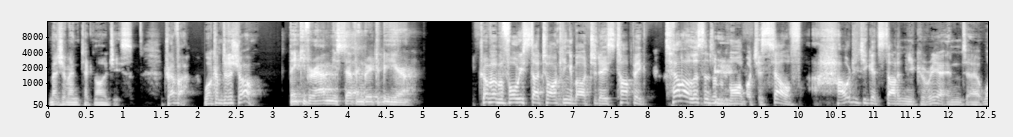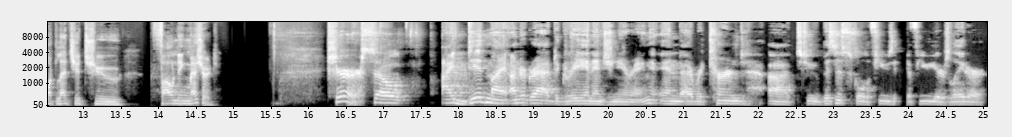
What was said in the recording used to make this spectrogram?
measurement technologies. Trevor, welcome to the show. Thank you for having me, Stefan. Great to be here. Trevor, before we start talking about today's topic, tell our listeners a little bit more about yourself. How did you get started in your career and uh, what led you to founding Measured? Sure. So I did my undergrad degree in engineering and I returned uh, to business school a few, a few years later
